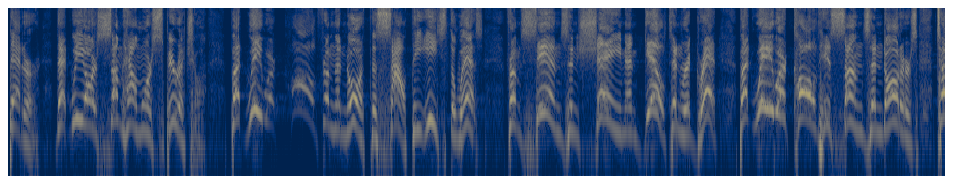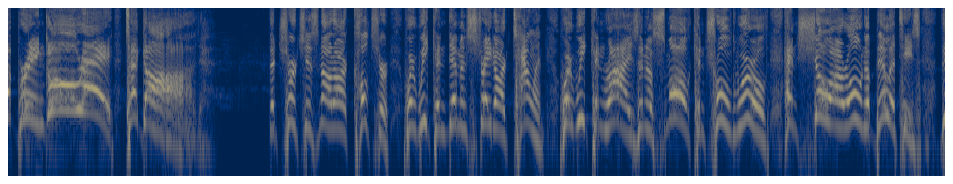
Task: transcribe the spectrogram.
better, that we are somehow more spiritual, but we were called from the north, the south, the east, the west, from sins and shame and guilt and regret. But we were called his sons and daughters to bring glory to God. The church is not our culture where we can demonstrate our talent, where we can rise in a small, controlled world and show our own abilities. The,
